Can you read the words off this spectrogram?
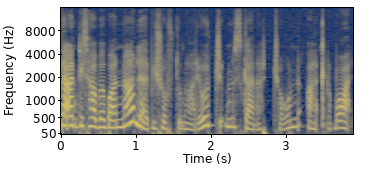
ለአዲስ አበባና ለቢሾፍቱ ነዋሪዎች ምስጋናቸውን አቅርበዋል።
